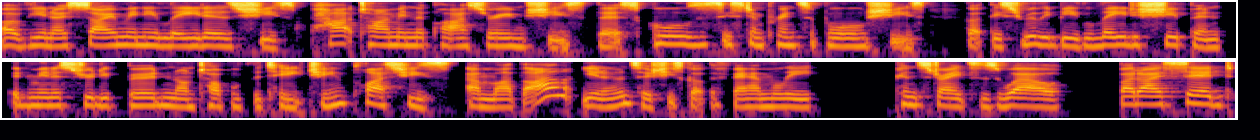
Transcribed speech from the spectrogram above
of you know so many leaders. She's part time in the classroom. She's the school's assistant principal. She's got this really big leadership and administrative burden on top of the teaching. Plus, she's a mother, you know, and so she's got the family constraints as well. But I said,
